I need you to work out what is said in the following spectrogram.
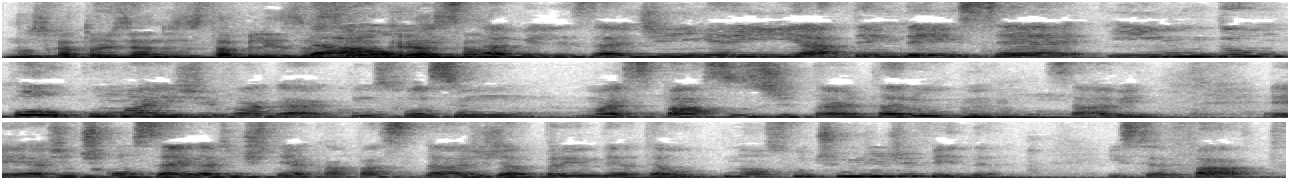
Nos 14 anos estabiliza Dá essa criação. Dá uma estabilizadinha e a tendência é indo um pouco mais devagar, como se fossem mais passos de tartaruga, uhum. sabe? É, a gente consegue, a gente tem a capacidade de aprender até o nosso último dia de vida. Isso é fato.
